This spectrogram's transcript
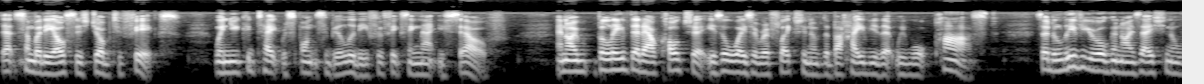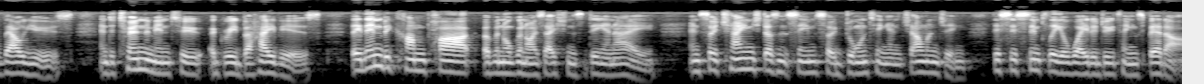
that's somebody else's job to fix, when you could take responsibility for fixing that yourself? And I believe that our culture is always a reflection of the behaviour that we walk past. So, to live your organisational values and to turn them into agreed behaviours, they then become part of an organisation's DNA. And so, change doesn't seem so daunting and challenging. This is simply a way to do things better.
